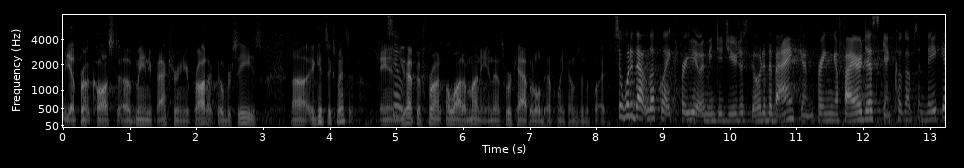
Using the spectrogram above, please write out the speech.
the upfront cost of manufacturing your product overseas, uh, it gets expensive, and So- you have to front a lot of money, and that's where capital definitely comes into play. So what did that look like for you? I mean, did you just go to the bank and bring a fire disc and cook up some bacon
